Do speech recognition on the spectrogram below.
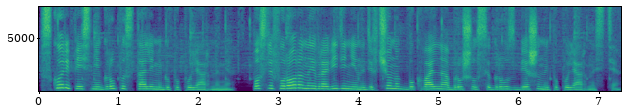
Вскоре песни группы стали мегапопулярными. После фурора на Евровидении на девчонок буквально обрушился груз бешеной популярности.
